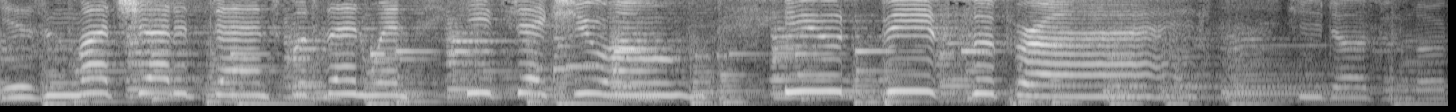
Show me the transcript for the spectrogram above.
He isn't much at a dance, but then when he takes you home, you'd be surprised. He doesn't look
